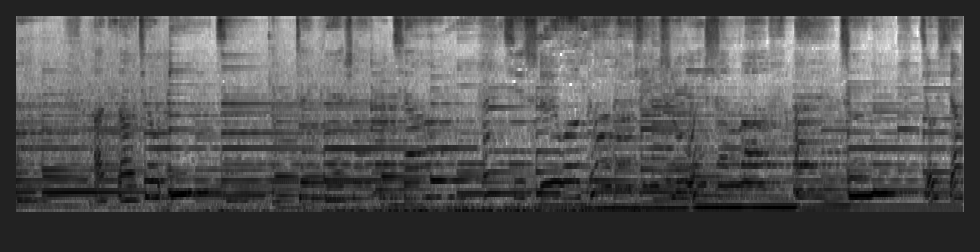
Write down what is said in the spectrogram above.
吗？他早就应像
